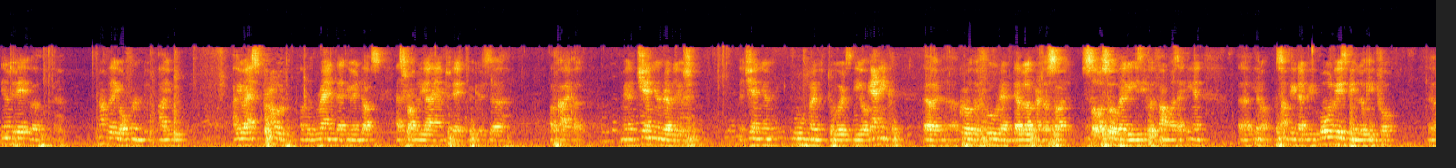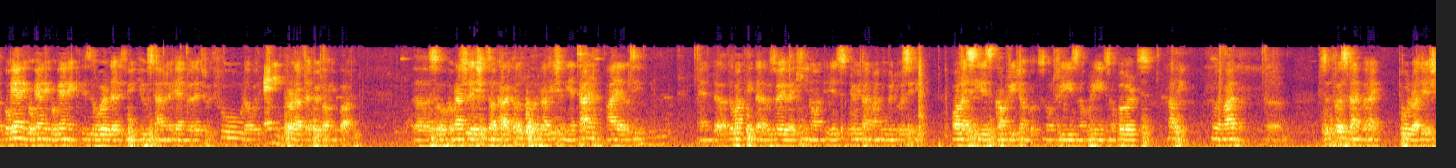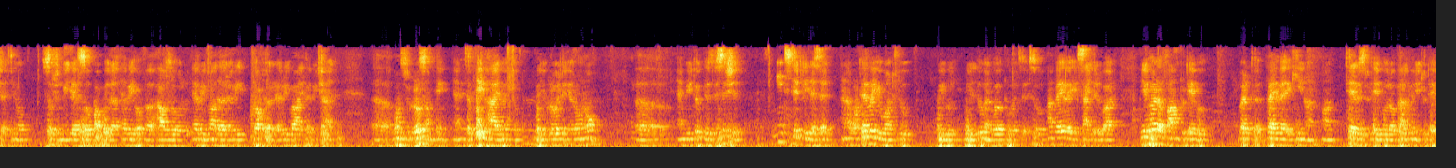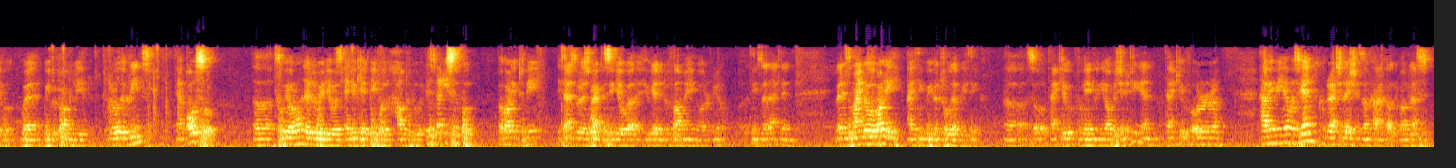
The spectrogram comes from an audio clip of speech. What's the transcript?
you know, today, uh, not very often are you are you as proud of the brand that you endorse as probably I am today because uh, of Kayakalp. I mean, a genuine revolution, a genuine movement towards the organic uh, growth of food and development of soil. So, so very easy for farmers, I think, and uh, you know, something that we've always been looking for. Organic, organic, organic is the word that is being used time and again, whether it's with food or with any product that we're talking about. Uh, so congratulations on Kayakalp, Rajesh and the entire IL team. And uh, the one thing that I was very, very keen on is every time I move into a city, all I see is concrete jungles, no trees, no greens, no birds, nothing, no environment. Uh, so the first time when I told Rajesh that, you know, social media is so popular, every uh, household, every mother, every daughter, every wife, every child uh, wants to grow something, and it's a big high when you, when you grow it in your own home. Uh, and we took this decision. Instantly they said, whatever you want to do, we will we'll do and work towards it. So I'm very, very excited about, we've heard of farm to table, but uh, very, very keen on, on terrace to table or balcony to table, where we could probably grow the greens and also uh, through your own little videos educate people how to do it. It's very simple. According to me, it's as good as practicing yoga if you get into farming or you know things like that. And when it's mind over body, I think we control everything. Uh, so thank you for giving me the opportunity and thank you for uh, having me here once again. Congratulations on Kayakalp. God bless.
